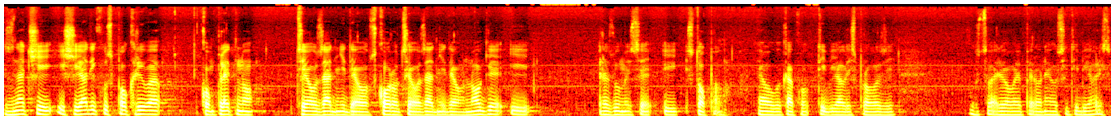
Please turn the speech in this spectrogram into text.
Znači, išijadikus pokriva kompletno ceo zadnji deo, skoro ceo zadnji deo noge i razume se i stopalo. Evo ga kako tibialis prolazi, u stvari ovo je peroneus i tibialis,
